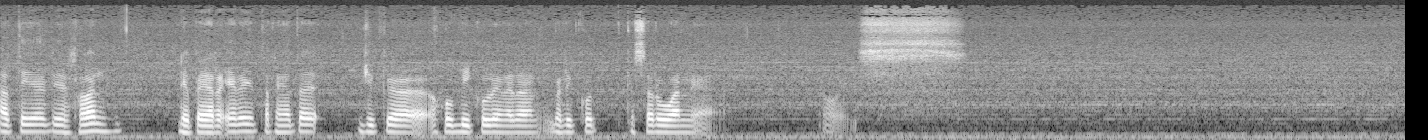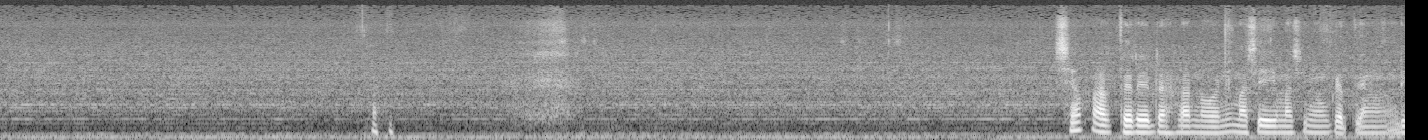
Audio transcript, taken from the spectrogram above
Artinya di DPR RI ternyata juga hobi kulineran berikut keseruannya. Oh, siapa Arteria Dahlan? Oh ini masih masih ngungkit yang di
